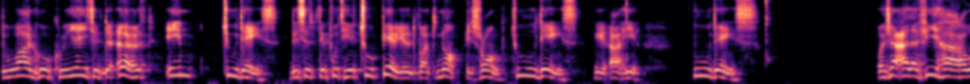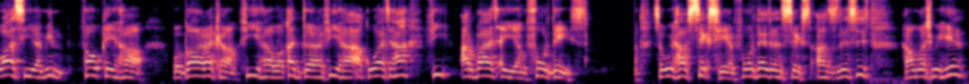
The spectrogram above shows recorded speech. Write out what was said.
the one who created the earth in two days this is they put here two period but no it's wrong two days here ah here two days وجعل فيها رواسي من فوقها وبارك فيها وقدر فيها أقواتها في أربعة أيام four days so we have six here four days and six as this is how much we here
